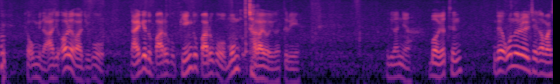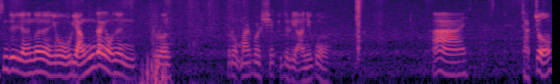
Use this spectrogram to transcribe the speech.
이렇게 옵니다. 아직 어려가지고 날개도 빠르고 비행도 빠르고 몸도 작아요. 이것들이 어디 갔냐? 뭐 여튼 근데 오늘 제가 말씀드리려는 거는 요 우리 양봉장에 오는 이런 이런 말벌 새끼들이 아니고 하이 작죠?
